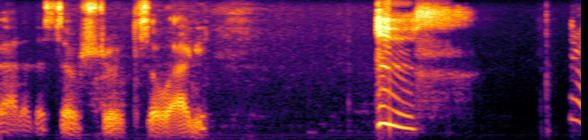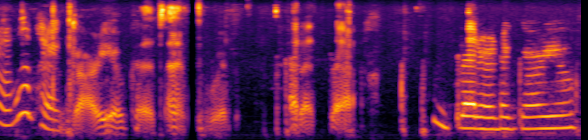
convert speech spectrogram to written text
bad at this. So true, so laggy. You know, I'm gonna play Agar.io because I'm really bad at that. I'm better at Agar.io.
